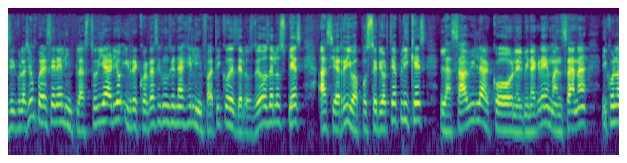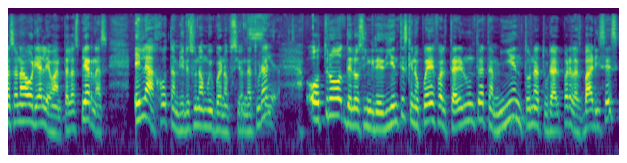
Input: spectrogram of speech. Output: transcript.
circulación, puedes hacer el implasto diario y recuerda hacer un drenaje linfático desde los dedos de los pies hacia arriba. Posterior te apliques la sábila con el vinagre de manzana y con la zanahoria levanta las piernas. El ajo también es una muy buena opción natural. Otro de los ingredientes que no puede faltar en un tratamiento natural para las varices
